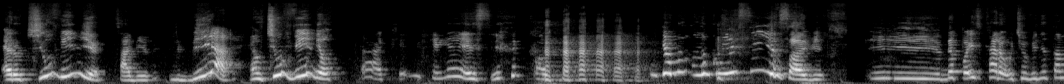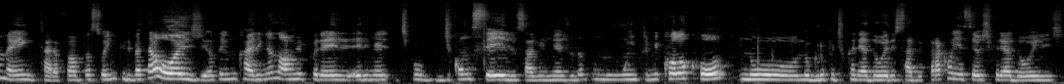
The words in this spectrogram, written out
Era o tio Vini, sabe? Bia, é o tio Vini. Eu, ah, quem, quem é esse? porque eu não, não conhecia, sabe? E depois, cara, o tio Vini também, cara, foi uma pessoa incrível. Até hoje, eu tenho um carinho enorme por ele. Ele me, tipo, de conselho, sabe? Me ajuda muito. Me colocou no, no grupo de criadores, sabe? para conhecer os criadores.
